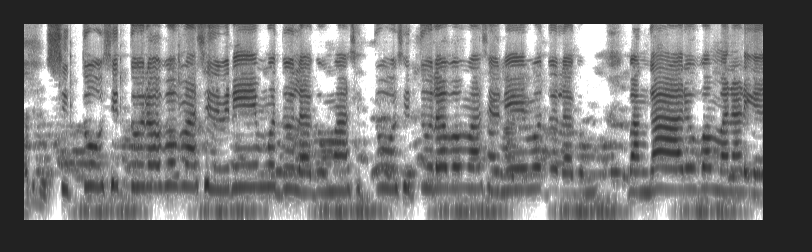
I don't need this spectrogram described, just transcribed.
అటు సిత్తు సిత్తుర బొమ్మ శివిని ముద్దుల గుమ్మ సిత్తు సిత్తుర బొమ్మ శివిని ముద్దుల గుమ్మ బంగారు బొమ్మ నడిగే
